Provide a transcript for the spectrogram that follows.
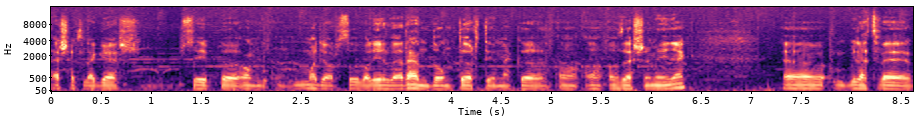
esetleges, szép angol, magyar szóval élve random történnek a, a, az események, illetve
